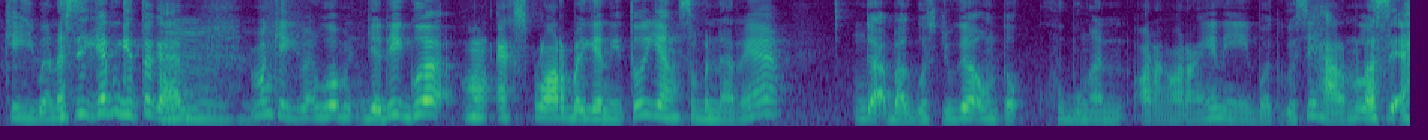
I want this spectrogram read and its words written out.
kayak gimana sih kan gitu kan? Emang kayak gimana? Gue jadi gue mengeksplor bagian itu yang sebenarnya nggak bagus juga untuk hubungan orang-orang ini. Buat gue sih harmless ya.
